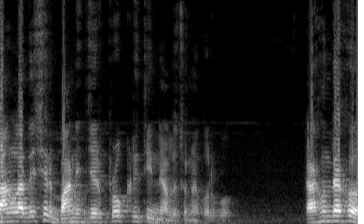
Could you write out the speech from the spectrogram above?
বাংলাদেশের বাণিজ্যের প্রকৃতি নিয়ে আলোচনা করব। এখন দেখো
